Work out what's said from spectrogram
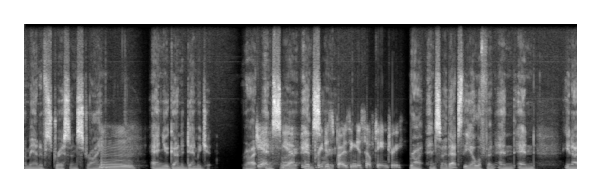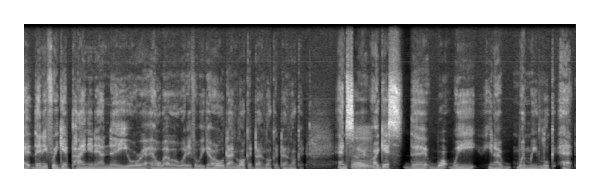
amount of stress and strain, Mm. and you're going to damage it, right? Yeah, and so yeah. You're and so predisposing yourself to injury. Right. And so that's the elephant. And and you know, then if we get pain in our knee or our elbow or whatever, we go, oh, don't lock it, don't lock it, don't lock it. And so Mm. I guess the what we you know when we look at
